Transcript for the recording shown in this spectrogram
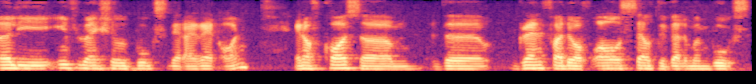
early influential books that I read on. And of course, um, the grandfather of all self development books,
